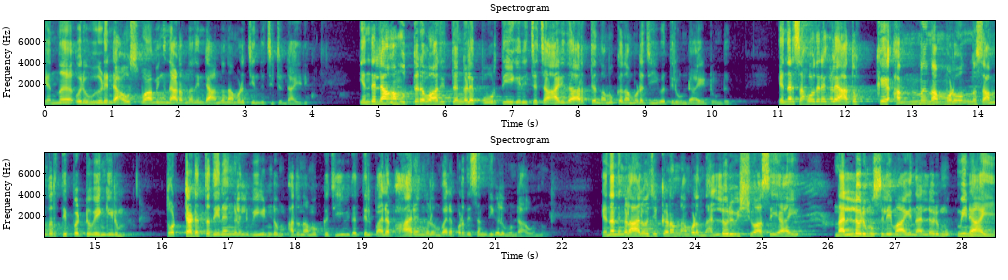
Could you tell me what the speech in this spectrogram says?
എന്ന് ഒരു വീടിന്റെ ഹൗസ് വാമിങ് നടന്നതിന്റെ അന്ന് നമ്മൾ ചിന്തിച്ചിട്ടുണ്ടായിരിക്കും. എന്തെല്ലാം ഉത്തരവാദിത്തങ്ങളെ പൂർത്തീകരിച്ച ചാരിതാർത്ഥ്യം നമുക്ക് നമ്മുടെ ജീവിതത്തിൽ ഉണ്ടായിട്ടുണ്ട്. എന്നാൽ സഹോദരങ്ങളെ അതൊക്കെ അന്ന് നമ്മളൊന്ന് സംതൃപ്തിപ്പെട്ടുവെങ്കിലും തൊട്ടടുത്ത ദിനങ്ങളിൽ വീണ്ടും അത് നമുക്ക് ജീവിതത്തിൽ പല ഭാരങ്ങളും പല പ്രതിസന്ധികളും ഉണ്ടാകുന്നുണ്ട് എന്നാൽ നിങ്ങൾ ആലോചിക്കണം നമ്മൾ നല്ലൊരു വിശ്വാസിയായി നല്ലൊരു മുസ്ലിമായി നല്ലൊരു മുഗ്മിനായി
